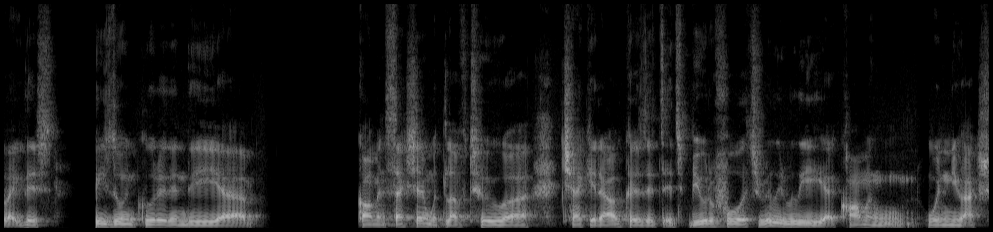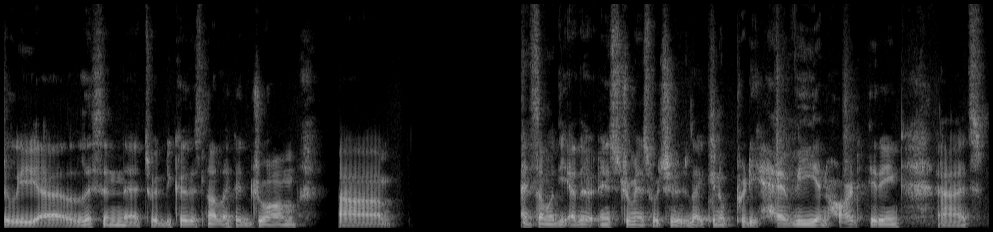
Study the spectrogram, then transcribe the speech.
like this please do include it in the comment section. Would love to uh, check it out because it's, it's beautiful. It's really really uh, common when you actually uh, listen uh, to it because it's not like a drum um, and some of the other instruments which are like you know pretty heavy and hard hitting uh, it's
